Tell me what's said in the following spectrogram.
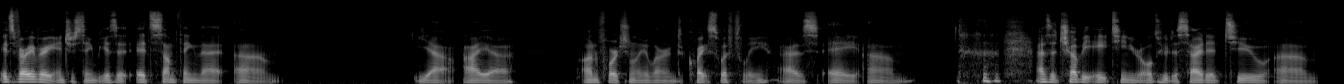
it's very very interesting because it, it's something that um yeah i uh unfortunately learned quite swiftly as a um as a chubby 18 year old who decided to um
